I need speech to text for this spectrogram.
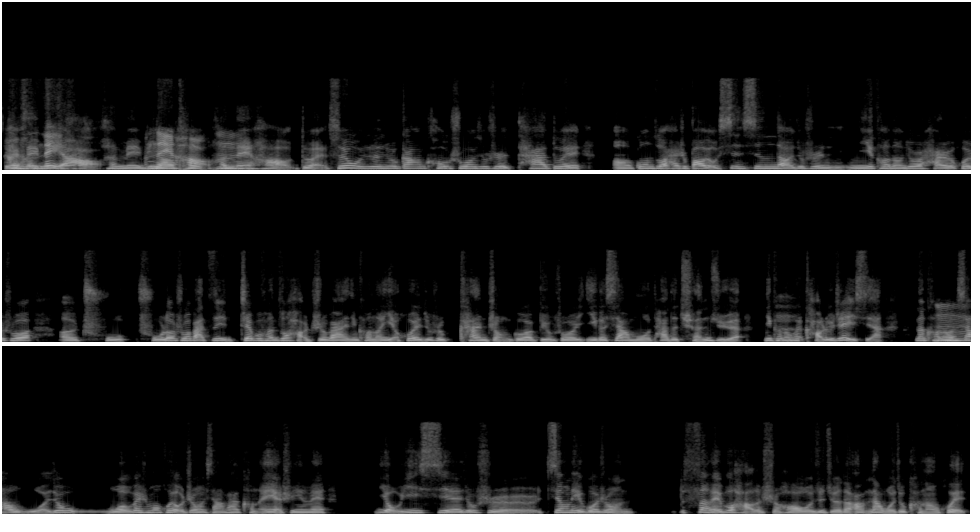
对，很没内耗，很没必要，内耗，很内耗。对，所以我觉得就刚刚抠说，就是他对。呃，工作还是抱有信心的，就是你可能就是还是会说，呃，除除了说把自己这部分做好之外，你可能也会就是看整个，比如说一个项目它的全局，你可能会考虑这些。那可能像我就我为什么会有这种想法，可能也是因为有一些就是经历过这种氛围不好的时候，我就觉得啊，那我就可能会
